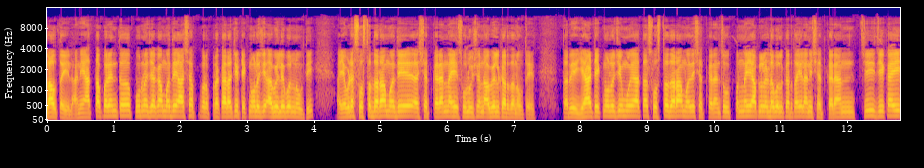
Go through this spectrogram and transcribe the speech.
लावता येईल. आणि आतापर्यंत पूर्ण जगामध्ये अशा प्र- प्रकाराची टेक्नॉलॉजी अवेलेबल नव्हती. एवढ्या स्वस्त दरामध्ये शेतकऱ्यांना हे सोल्युशन अवेल करता नव्हतं येत. तर ह्या टेक्नॉलॉजीमुळे आता स्वस्त दरामध्ये शेतकऱ्यांचं उत्पन्नही आपल्याला डबल करता येईल आणि शेतकऱ्यांची जे काही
